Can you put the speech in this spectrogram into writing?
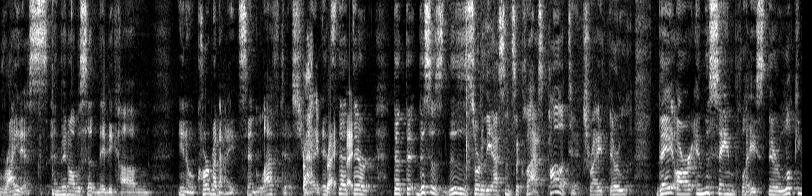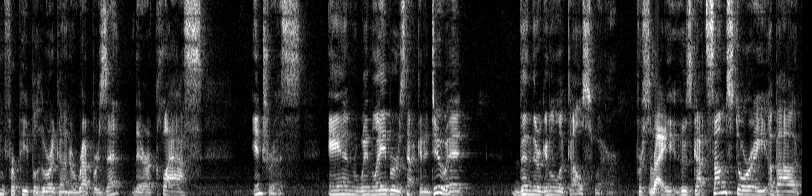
rightists, and then all of a sudden they become you know Corbynites and leftists, right? right it's right, that right. they're that the, this is this is sort of the essence of class politics, right? They're they are in the same place. They're looking for people who are going to represent their class interests, and when labor is not going to do it, then they're going to look elsewhere for somebody who's got some story about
